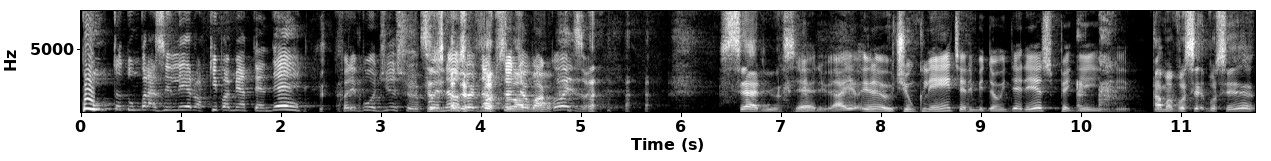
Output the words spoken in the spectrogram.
puta de um brasileiro aqui para me atender? Falei, bom dia, senhor. Falei, não, o senhor está precisando de alguma mão. coisa? Sério? Sério. Aí eu, eu tinha um cliente, ele me deu um endereço, peguei. Ah, mas você você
